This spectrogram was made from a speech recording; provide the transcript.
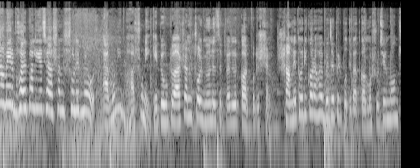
নামের ভয় পালিয়েছে আসানসোলের মেয়র। এমনই ভাষণে কেঁপে উঠল আসানসোল মিউনিসিপ্যাল কর্পোরেশন। সামনে তৈরি করা হয় বিজেপির প্রতিবাদ কর্মসূচির মঞ্চ।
